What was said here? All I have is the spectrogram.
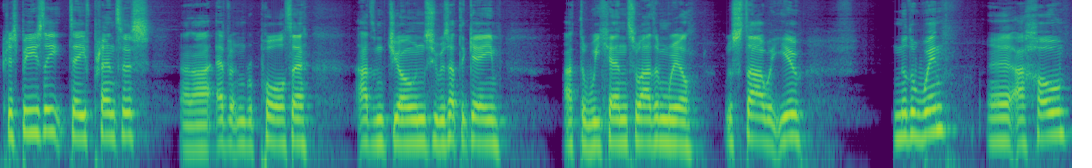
Chris Beasley, Dave Prentice, and our Everton reporter, Adam Jones, who was at the game at the weekend. So, Adam, we'll, we'll start with you. Another win uh, at home.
